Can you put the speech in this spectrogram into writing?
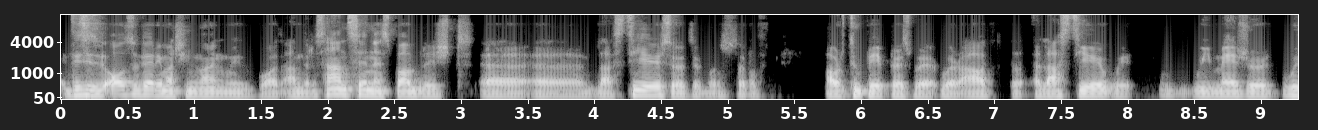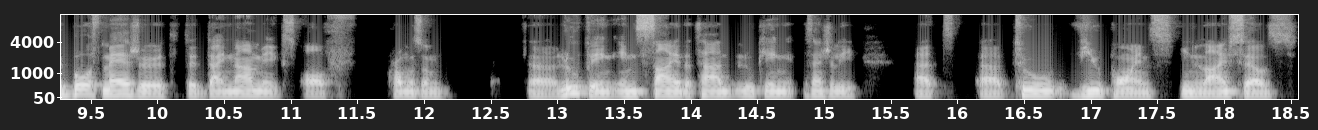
this is also very much in line with what Anders Hansen has published uh, uh, last year. So it was sort of our two papers were, were out uh, last year. We, we measured, we both measured the dynamics of chromosome uh, looping inside the TAD, looking essentially at uh, two viewpoints in live cells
